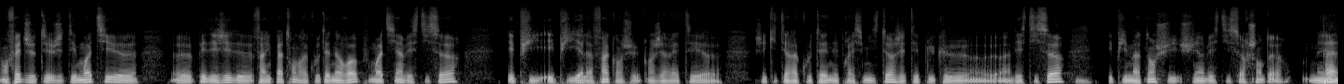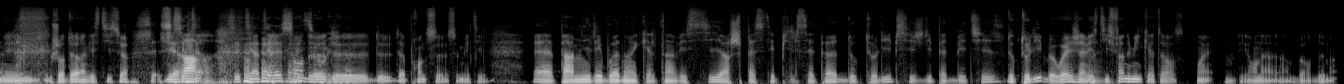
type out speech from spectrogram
En fait, j'étais moitié euh, euh, PDG de, enfin patron de Rakuten Europe, moitié investisseur. Et puis et puis à la fin, quand j'ai arrêté, euh, j'ai quitté Rakuten et Price Minister, j'étais plus que euh, investisseur. Mm. Et puis maintenant, je suis je suis investisseur chanteur, mais, Pas- mais ou chanteur investisseur. C'est rare. C'était intéressant d'apprendre ce, ce métier. Euh, parmi les boîtes dans lesquelles tu as investi, alors je sais pas si c'était pile cette période, Doctolib, si je dis pas de bêtises. Doctolib, ouais, j'ai investi fin 2014. Ouais. Mm. Et on a un board demain.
